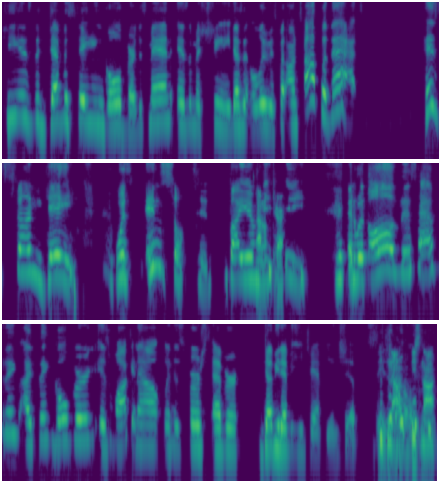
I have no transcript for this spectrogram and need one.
he is the devastating Goldberg. This man is a machine. He doesn't lose. But on top of that, his son Gage was insulted by don't care. MVP. And with all this happening, I think Goldberg is walking out with his first ever WWE championship. He's No, no. he's not.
